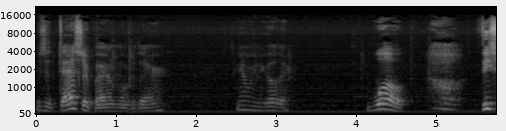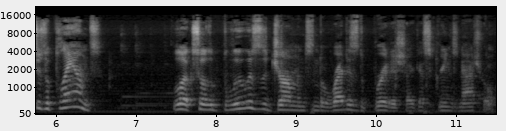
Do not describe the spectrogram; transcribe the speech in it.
There's a desert biome over there. I think I'm gonna go there. Whoa! These are the plans! Look, so the blue is the Germans and the red is the British. I guess green's natural.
